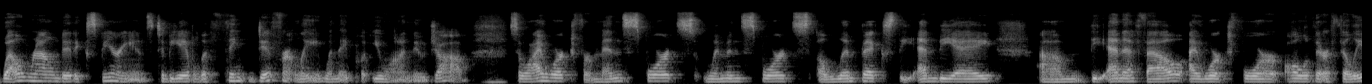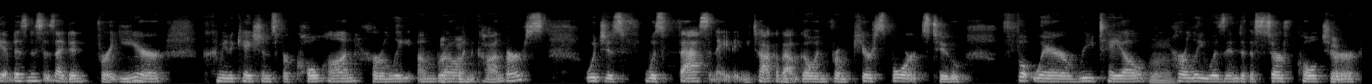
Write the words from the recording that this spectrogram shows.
well-rounded experience to be able to think differently when they put you on a new job so i worked for men's sports women's sports olympics the nba um, the nfl i worked for all of their affiliate businesses i did for a mm-hmm. year communications for cole haan hurley umbro uh-huh. and converse which is was fascinating. You talk about going from pure sports to footwear retail. Mm. Hurley was into the surf culture.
